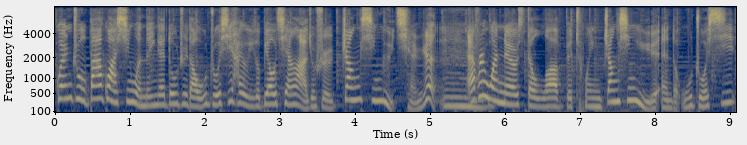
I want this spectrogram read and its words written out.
关注八卦新闻的应该都知道，吴卓羲还有一个标签啊，就是张馨予前任。Everyone knows the love between 张馨予 and 吴卓羲。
